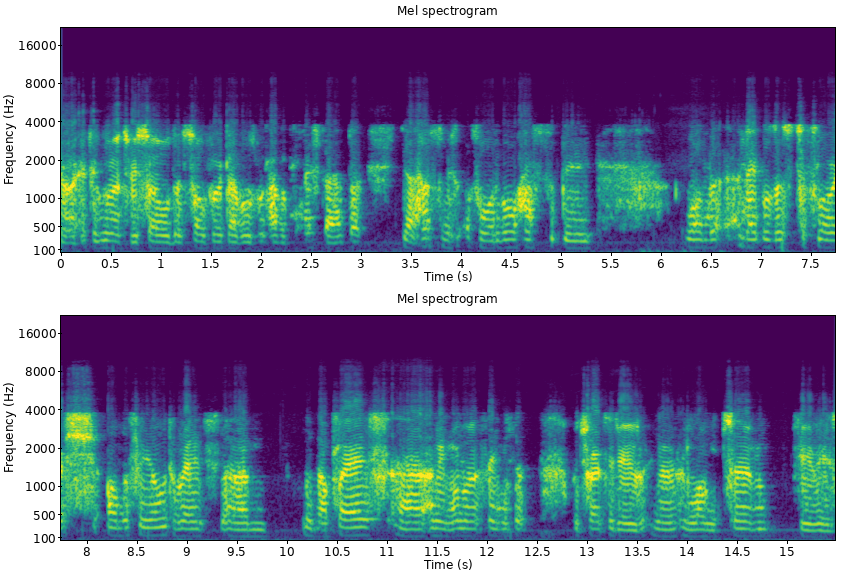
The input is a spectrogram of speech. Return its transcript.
uh, if it were to be sold, that Salford Devils would have a place there. But yeah, it has to be affordable, has to be one that enables us to flourish on the field with um, with our players. Uh, I mean, one of the things that we're trying to do in a long term view is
